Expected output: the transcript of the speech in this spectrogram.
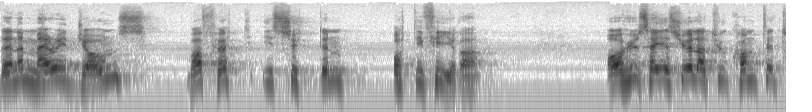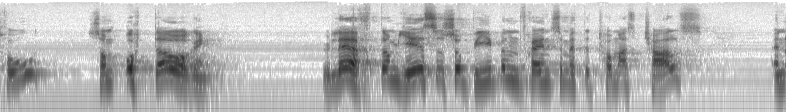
Denne Mary Jones var født i 1784. Og Hun sier selv at hun kom til tro som åtteåring. Hun lærte om Jesus og Bibelen fra en som heter Thomas Charles, en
